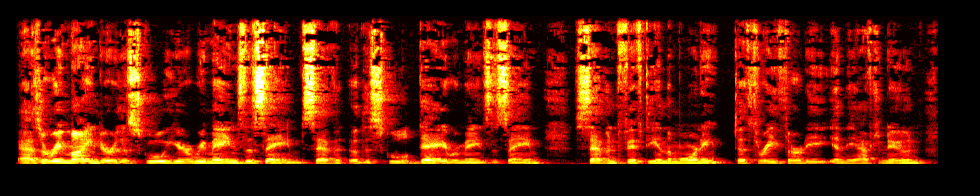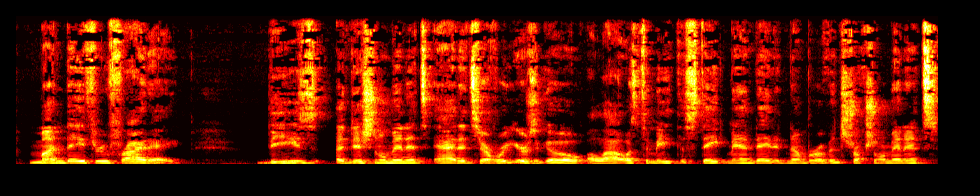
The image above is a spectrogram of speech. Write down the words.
As a reminder, the school year remains the same. Seven, or the school day remains the same. 7.50 in the morning to 3.30 in the afternoon, Monday through Friday. These additional minutes added several years ago allow us to meet the state mandated number of instructional minutes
